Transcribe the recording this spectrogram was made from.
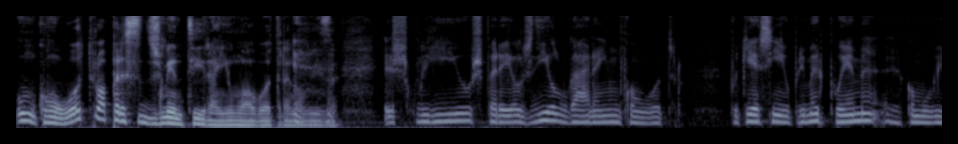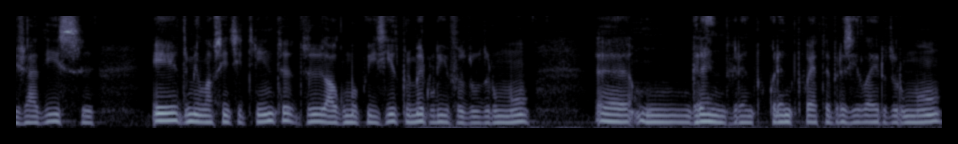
um com o outro ou para se desmentirem um ao outro, Ana Luísa? Escolhi-os para eles dialogarem um com o outro. Porque é assim, o primeiro poema, eh, como o Luís já disse, é de 1930, de alguma poesia, do primeiro livro do Drummond, uh, um grande, grande, grande poeta brasileiro, Drummond.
